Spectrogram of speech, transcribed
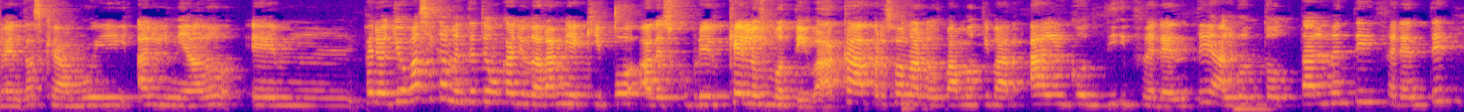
ventas que va muy alineado. Eh, pero yo básicamente tengo que ayudar a mi equipo a descubrir qué los motiva. A cada persona los va a motivar algo diferente, algo totalmente diferente,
